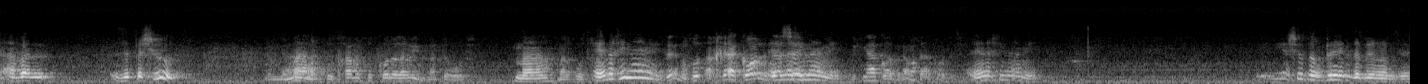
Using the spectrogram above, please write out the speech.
אבל זה פשוט. ומה, מלכותך מלכות כל עולמים, מה פירוש? מה? מלכותך. אין הכי נמי. זה מלכות, אחרי הכל זה אין השם. הכי נמי. לפני הכל וגם אחרי הכל זה. אין הכי נמי. יש עוד הרבה לדבר על זה.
